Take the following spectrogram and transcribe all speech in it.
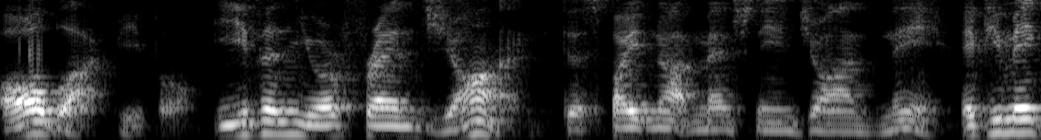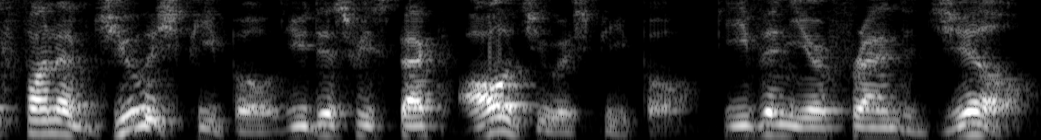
all black people, even your friend John, despite not mentioning John's name. If you make fun of Jewish people, you disrespect all Jewish people, even your friend Jill,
